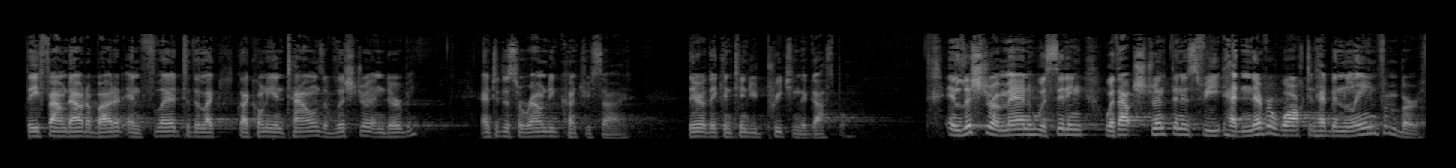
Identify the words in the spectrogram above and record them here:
they found out about it and fled to the Lycaonian towns of Lystra and Derbe and to the surrounding countryside. There they continued preaching the gospel. In Lystra, a man who was sitting without strength in his feet had never walked and had been lame from birth.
